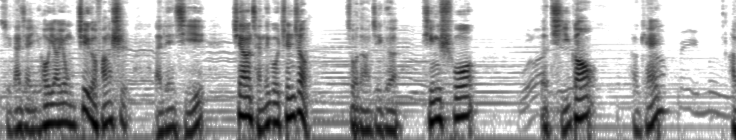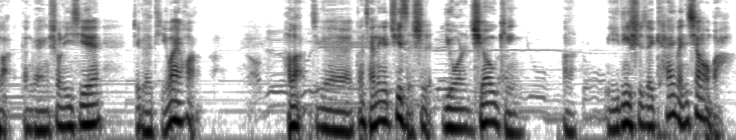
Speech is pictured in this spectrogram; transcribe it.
所以大家以后要用这个方式来练习，这样才能够真正做到这个听说的提高。OK，好了，刚刚说了一些这个题外话。好了，这个刚才那个句子是 You're joking 啊，你一定是在开玩笑吧？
